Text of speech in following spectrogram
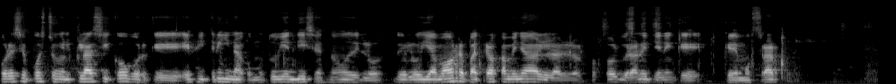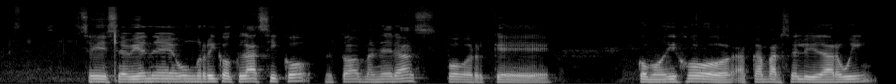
por ese puesto en el clásico porque es vitrina, como tú bien dices, ¿no? De los, de los llamados repatriados que han al, al fútbol peruano y tienen que, que demostrar. Sí, se viene un rico clásico, de todas maneras, porque, como dijo acá Marcelo y Darwin,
